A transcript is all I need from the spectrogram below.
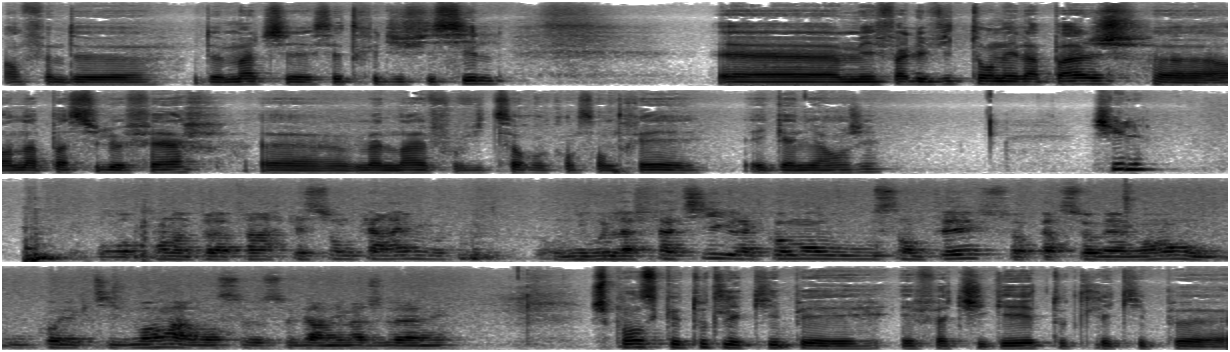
en fin de, match, c'est très difficile. Euh, mais il fallait vite tourner la page, Euh, on n'a pas su le faire. Euh, maintenant, il faut vite se reconcentrer et, et gagner à Angers. Gilles Pour reprendre un peu la première question de Karim, au niveau de la fatigue, là, comment vous vous sentez, soit personnellement ou, ou collectivement, avant ce, ce dernier match de l'année? Je pense que toute l'équipe est, est fatiguée, toute l'équipe euh,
